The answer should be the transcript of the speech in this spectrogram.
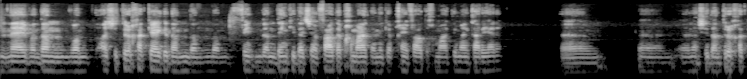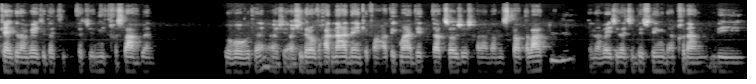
Nee, want, dan, want als je terug gaat kijken, dan, dan, dan, vind, dan denk je dat je een fout hebt gemaakt en ik heb geen fouten gemaakt in mijn carrière. Ehm, ehm, en als je dan terug gaat kijken, dan weet je dat je, dat je niet geslaagd bent. Bijvoorbeeld, hè? Als, je, als je erover gaat nadenken van had ik maar dit, dat, zo, zus gedaan, dan is het al te laat. En dan weet je dat je dus dingen hebt gedaan die,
